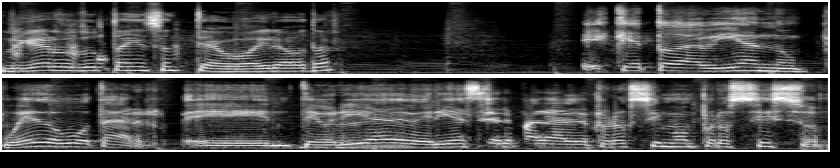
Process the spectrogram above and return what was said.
Ricardo, tú estás en Santiago, ¿vas a ir a votar? Es que todavía no puedo votar. Eh, en teoría Ah. debería ser para el próximo proceso.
